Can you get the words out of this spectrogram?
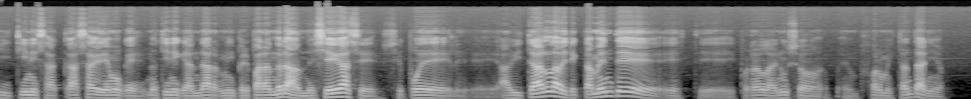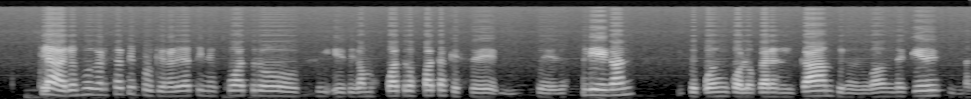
y tiene esa casa digamos que no tiene que andar ni preparándola. Donde llega se, se puede eh, habitarla directamente este, y ponerla en uso en forma instantánea. Claro, es muy versátil porque en realidad tiene cuatro, eh, digamos, cuatro patas que se, se despliegan se pueden colocar en el campo, en el lugar donde quedes, la,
